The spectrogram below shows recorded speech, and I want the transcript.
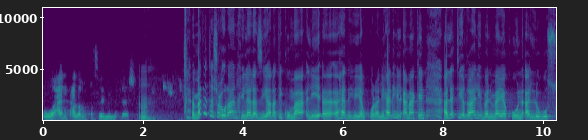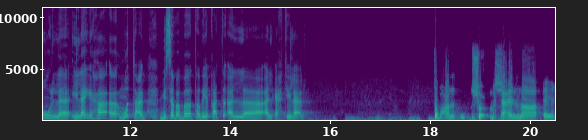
وعادي يتعلم التصوير والمونتاج ماذا تشعران خلال زيارتكما لهذه القرى لهذه الأماكن التي غالبا ما يكون الوصول إليها متعب بسبب تضييقات الاحتلال؟ طبعا مشاعرنا آه،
